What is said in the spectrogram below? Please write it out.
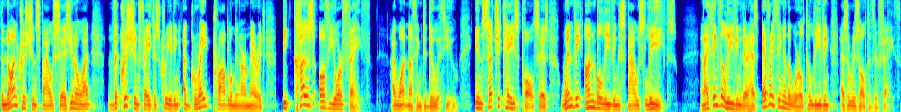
the non Christian spouse says, you know what? The Christian faith is creating a great problem in our marriage because of your faith. I want nothing to do with you. In such a case, Paul says, when the unbelieving spouse leaves, and I think the leaving there has everything in the world to leaving as a result of their faith.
